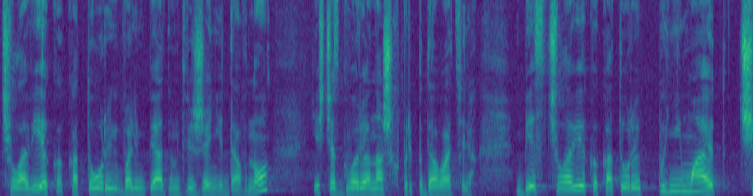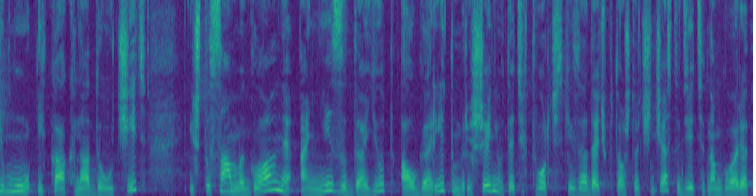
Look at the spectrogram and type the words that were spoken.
человека, который в олимпиадном движении давно, я сейчас говорю о наших преподавателях, без человека, который понимает, чему и как надо учить, и что самое главное, они задают алгоритм решения вот этих творческих задач, потому что очень часто дети нам говорят,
